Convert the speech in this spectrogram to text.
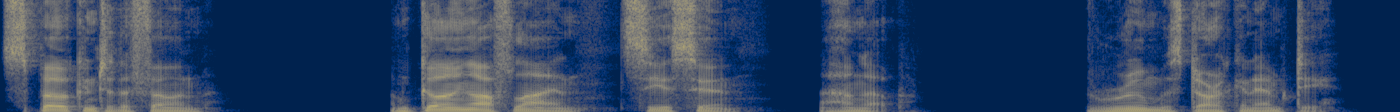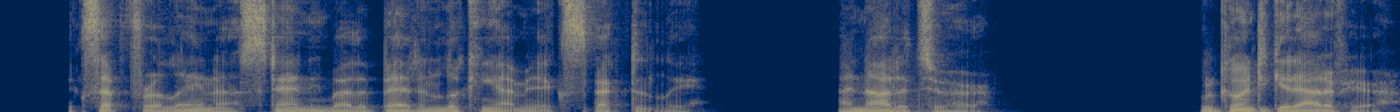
Spoke into the phone. I'm going offline. See you soon. I hung up. The room was dark and empty except for Elena standing by the bed and looking at me expectantly. I nodded to her. We're going to get out of here.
